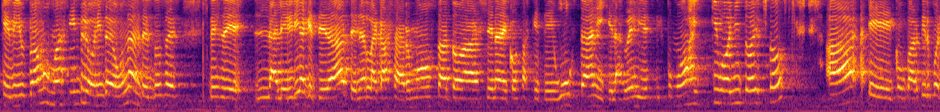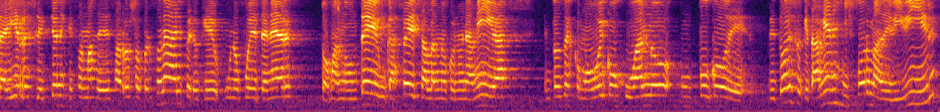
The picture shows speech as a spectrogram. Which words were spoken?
que vivamos más simple, bonita y abundante. Entonces, desde la alegría que te da tener la casa hermosa, toda llena de cosas que te gustan y que las ves y decís como, ay, qué bonito esto, a eh, compartir por ahí reflexiones que son más de desarrollo personal, pero que uno puede tener tomando un té, un café, charlando con una amiga. Entonces, como voy conjugando un poco de, de todo eso que también es mi forma de vivir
